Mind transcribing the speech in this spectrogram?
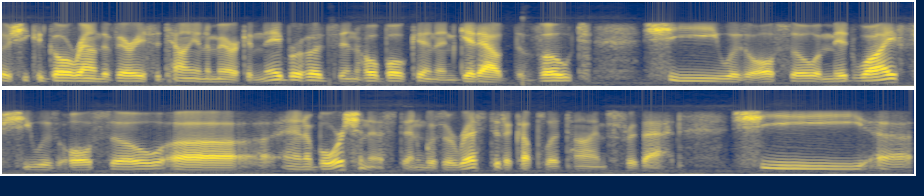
so she could go around the various Italian American neighborhoods in Hoboken and get out the vote. She was also a midwife. She was also uh, an abortionist and was arrested a couple of times for that. She uh,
